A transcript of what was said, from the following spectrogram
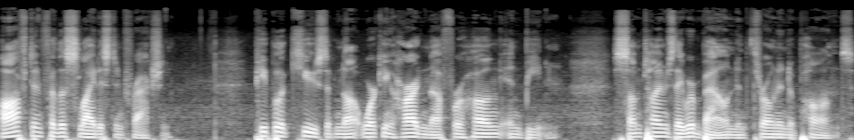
often for the slightest infraction. People accused of not working hard enough were hung and beaten. Sometimes they were bound and thrown into ponds.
